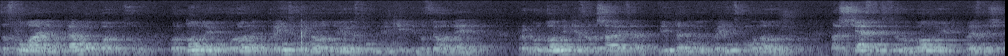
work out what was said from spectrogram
Заснування окремого корпусу кордонної охорони Української Народної Республіки і до сьогодення. Прикордонники залишаються відданими українському народу та з чесністю виконують визначені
